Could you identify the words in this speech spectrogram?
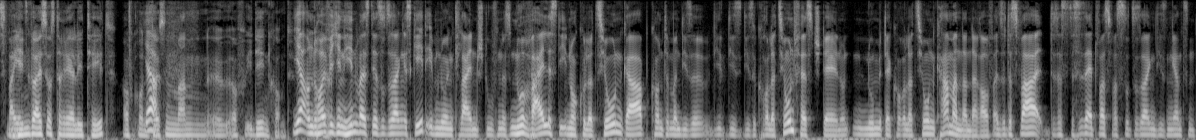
es war ein Hinweis aus der Realität, aufgrund ja. dessen man äh, auf Ideen kommt. Ja, und häufig ja. ein Hinweis, der sozusagen, es geht eben nur in kleinen Stufen ist. Nur weil es die Inokulation gab, konnte man diese, die, diese, diese Korrelation feststellen und nur mit der Korrelation kam man dann darauf. Also das war, das, das ist etwas, was sozusagen diesen ganzen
